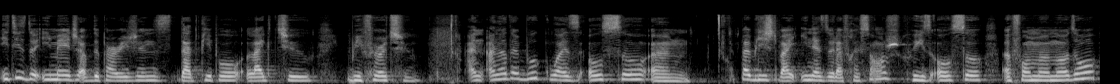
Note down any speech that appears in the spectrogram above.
is the image of the Parisians that people like to refer to. And another book was also. Um, published by Inès de la Fressange, who is also a former model,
